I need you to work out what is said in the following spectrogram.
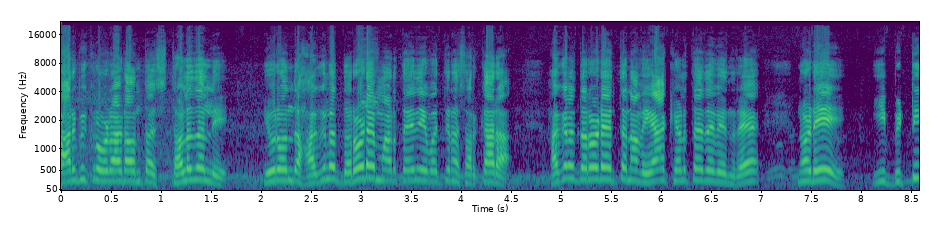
ಕಾರ್ಮಿಕರು ಓಡಾಡೋ ಅಂಥ ಸ್ಥಳದಲ್ಲಿ ಇವರೊಂದು ಹಗಲು ದರೋಡೆ ಮಾಡ್ತಾ ಇದೆ ಇವತ್ತಿನ ಸರ್ಕಾರ. ಹಗಲು ದರೋಡೆ ಅಂತ ನಾವು ಯಾಕೆ ಹೇಳ್ತಾ ಇದ್ದೇವೆ ಅಂದರೆ, ನೋಡಿ ಈ ಬಿಟ್ಟಿ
